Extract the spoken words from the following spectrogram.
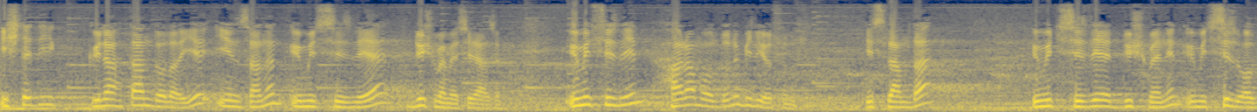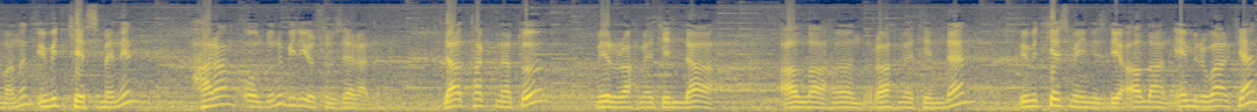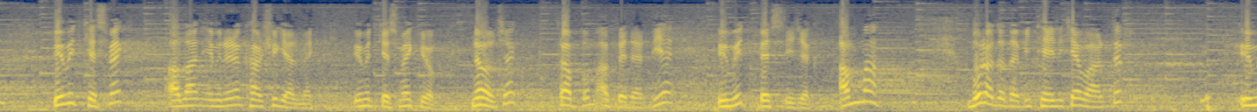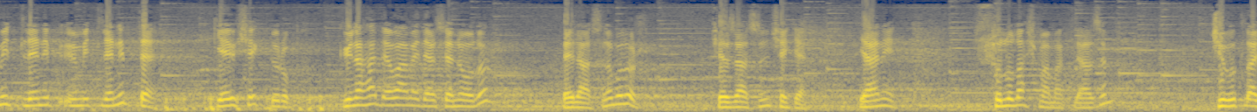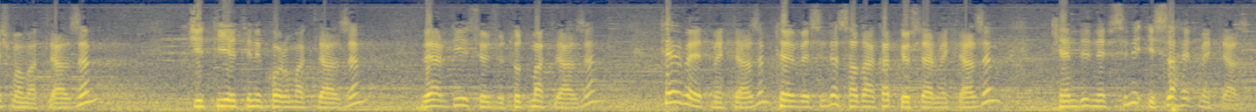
işlediği günahtan dolayı insanın ümitsizliğe düşmemesi lazım. Ümitsizliğin haram olduğunu biliyorsunuz. İslam'da ümitsizliğe düşmenin, ümitsiz olmanın, ümit kesmenin haram olduğunu biliyorsunuz herhalde. La taknatu min rahmetillah. Allah'ın rahmetinden ümit kesmeyiniz diye Allah'ın emri varken ümit kesmek Allah'ın emrine karşı gelmektir. Ümit kesmek yok. Ne olacak? Rabbim affeder diye ümit besleyecek. Ama burada da bir tehlike vardır. Ümitlenip ümitlenip de gevşek durup günaha devam ederse ne olur? Belasını bulur. Cezasını çeker. Yani sululaşmamak lazım. Cıvıklaşmamak lazım. Ciddiyetini korumak lazım. Verdiği sözü tutmak lazım. Tevbe etmek lazım. Tevbesinde sadakat göstermek lazım. Kendi nefsini ıslah etmek lazım.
